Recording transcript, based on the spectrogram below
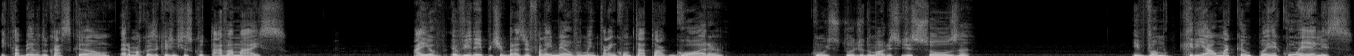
e cabelo do Cascão era uma coisa que a gente escutava mais. Aí eu, eu virei pro time Brasil e falei: Meu, vamos entrar em contato agora com o estúdio do Maurício de Souza e vamos criar uma campanha com eles.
